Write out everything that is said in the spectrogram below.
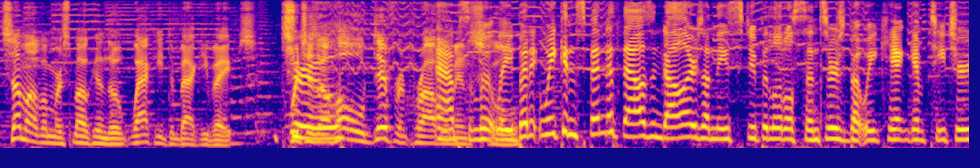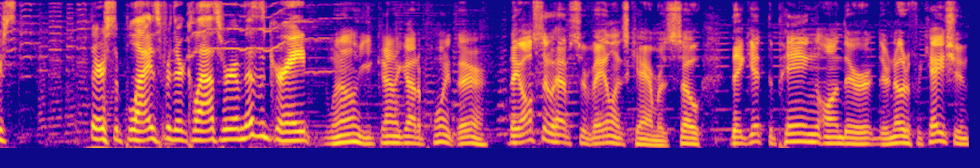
Some of them are smoking the wacky tobacco vapes, which is a whole different problem. Absolutely, school. but it, we can spend a thousand dollars on these stupid little sensors, but we can't give teachers their supplies for their classroom. This is great. well, you kind of got a point there. They also have surveillance cameras, so they get the ping on their their notification,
